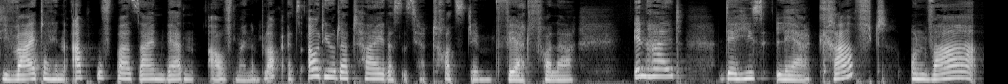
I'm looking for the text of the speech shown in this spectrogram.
die weiterhin abrufbar sein werden auf meinem Blog als Audiodatei. Das ist ja trotzdem wertvoller Inhalt. Der hieß Lehrkraft und war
